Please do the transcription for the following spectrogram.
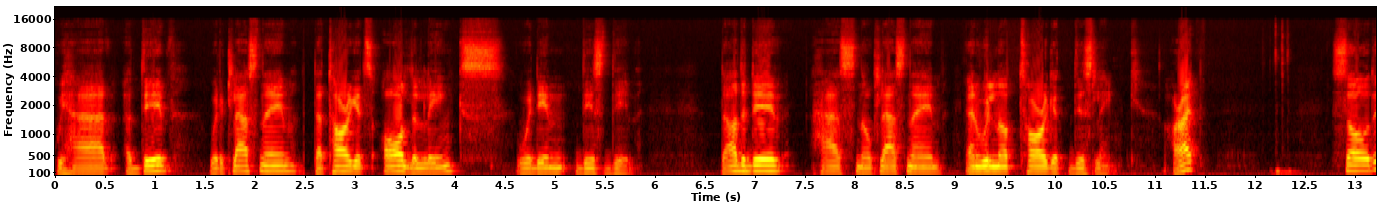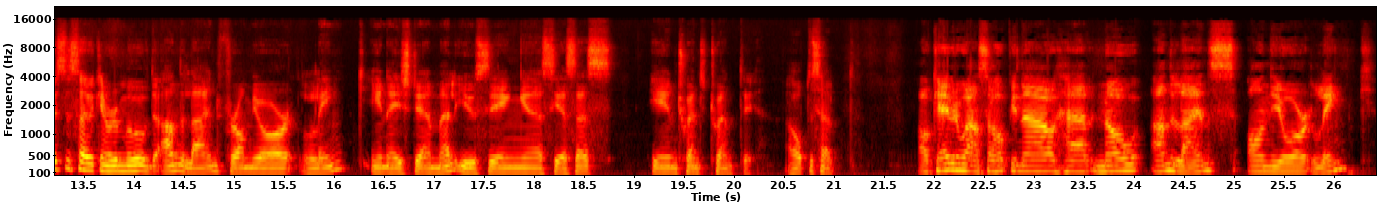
we have a div with a class name that targets all the links within this div the other div has no class name and will not target this link all right so this is how you can remove the underline from your link in HTML using uh, CSS in 2020. I hope this helped. Okay everyone, so I hope you now have no underlines on your link.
